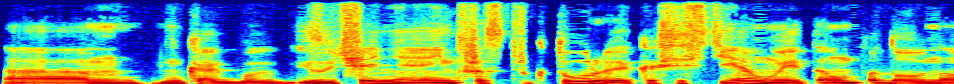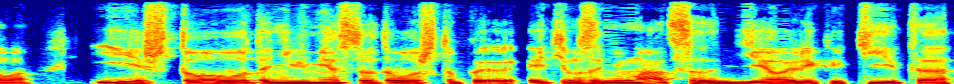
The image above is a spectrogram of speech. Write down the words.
как бы изучение инфраструктуры, экосистемы и тому подобного. И что вот они вместо того, чтобы этим заниматься, делали какие-то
